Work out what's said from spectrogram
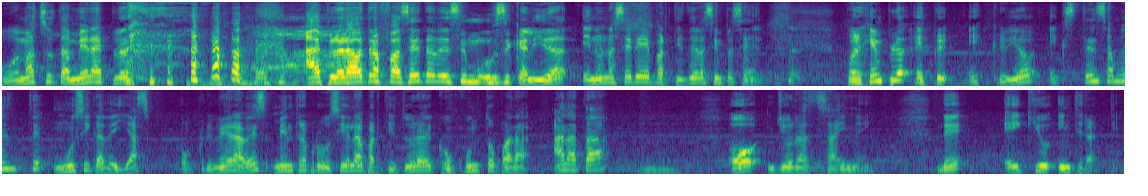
Uematsu también ha explorado, ha explorado otras facetas de su musicalidad en una serie de partituras sin precedentes. Por ejemplo, escri- escribió extensamente música de jazz por primera vez mientras producía la partitura del conjunto para Anata o Yura Sainei de AQ Interactive.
